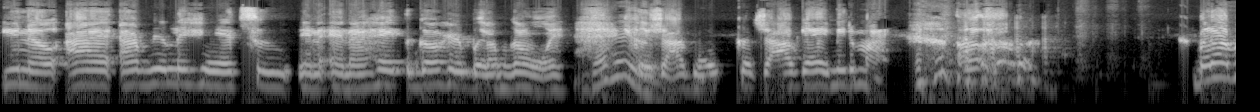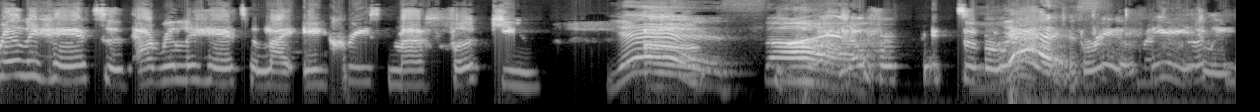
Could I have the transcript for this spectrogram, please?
you know, I I really had to, and, and I hate to go here, but I'm going because y'all because y'all gave me the mic. Uh, but I really had to. I really had to like increase my fuck you. Yes. Um, uh, no, for, to for yes. real, for real, seriously,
